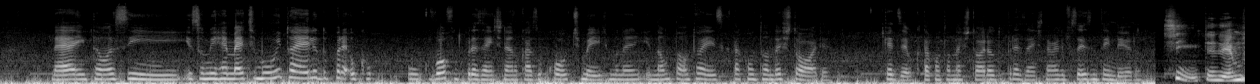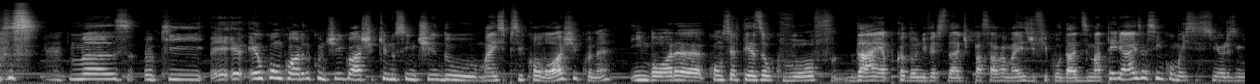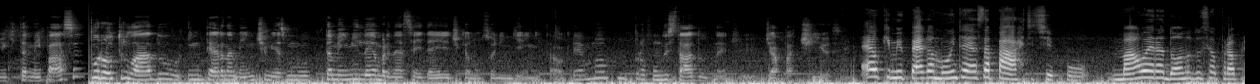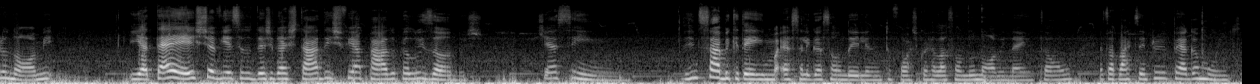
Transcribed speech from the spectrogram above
né? Então, assim, isso me remete muito a ele, do pre- o, o Wolf do presente, né? No caso, o coach mesmo, né? E não tanto a esse que tá contando a história. Quer dizer, o que tá contando a história é o do presente, né? Mas vocês entenderam. Sim, entendemos. Mas o que. Eu, eu concordo contigo, acho que no sentido mais psicológico, né? Embora com certeza o Kvolf da época da universidade passava mais dificuldades materiais, assim como esse senhorzinho aqui também passa. Por outro lado, internamente mesmo, também me lembra nessa ideia de que eu não sou ninguém e tal, que é uma- um profundo estado né, de, de apatia, assim. É, o que me pega muito é essa parte, tipo, mal era dono do seu próprio nome e até este havia sido desgastado e esfiapado pelos anos. Que assim, a gente sabe que tem essa ligação dele muito forte com a relação do nome, né? Então, essa parte sempre me pega muito.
